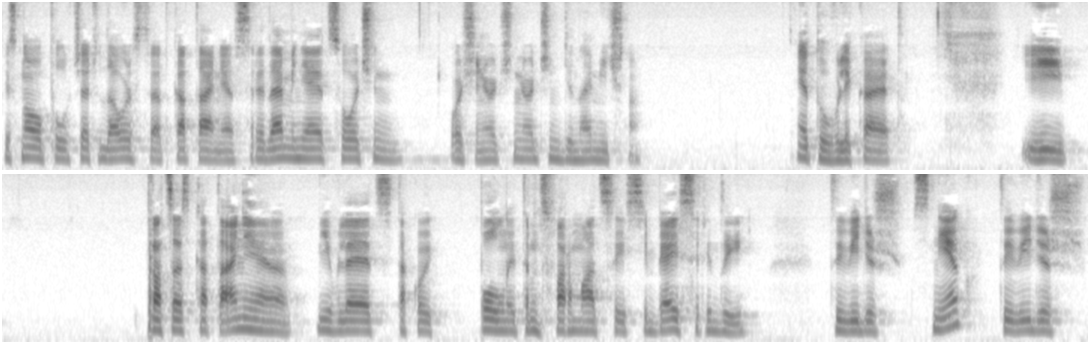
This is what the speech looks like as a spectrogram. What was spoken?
и снова получать удовольствие от катания. Среда меняется очень, очень, очень, очень динамично. Это увлекает. И процесс катания является такой полной трансформацией себя и среды. Ты видишь снег, ты видишь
